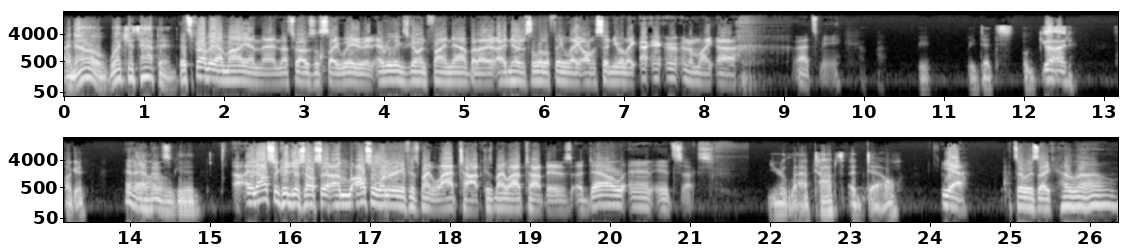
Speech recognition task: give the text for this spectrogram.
I know. What just happened? It's probably on my end then. That's why I was just like, wait a minute, everything's going fine now. But I, I noticed a little thing like all of a sudden you were like, uh, uh, uh, and I'm like, ugh, that's me. We, we did so good. It's all good. It happens. All good. Uh, it also could just also. I'm also wondering if it's my laptop because my laptop is a Dell and it sucks. Your laptop's Adele. Yeah, it's always like hello.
